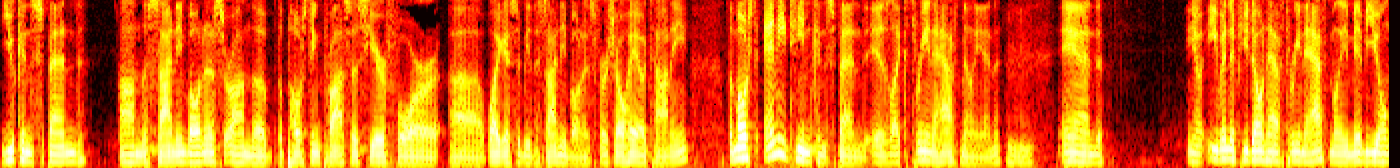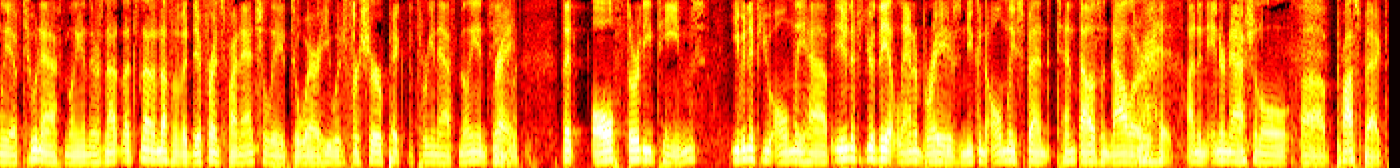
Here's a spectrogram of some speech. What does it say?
you can spend on the signing bonus or on the, the posting process here for uh, well I guess it'd be the signing bonus for Shohei Ohtani, the most any team can spend is like three and a half million. and you know even if you don't have three and a half million, maybe you only have two and a half million. There's not that's not enough of a difference financially to where he would for sure pick the three and a half million team. Right. That all thirty teams, even if you only have, even if you're the Atlanta Braves and you can only spend ten thousand dollars on an international uh, prospect,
